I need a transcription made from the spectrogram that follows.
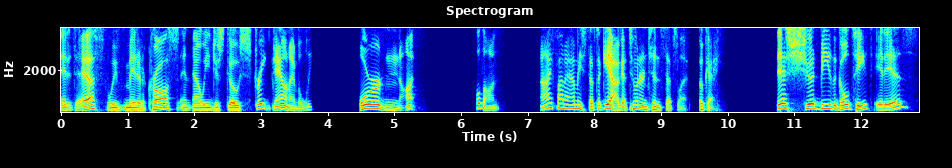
Made it to F. We've made it across, and now we just go straight down, I believe. Or not. Hold on. Can I find out how many steps? Yeah, I got 210 steps left. Okay. This should be the gold teeth. It is.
